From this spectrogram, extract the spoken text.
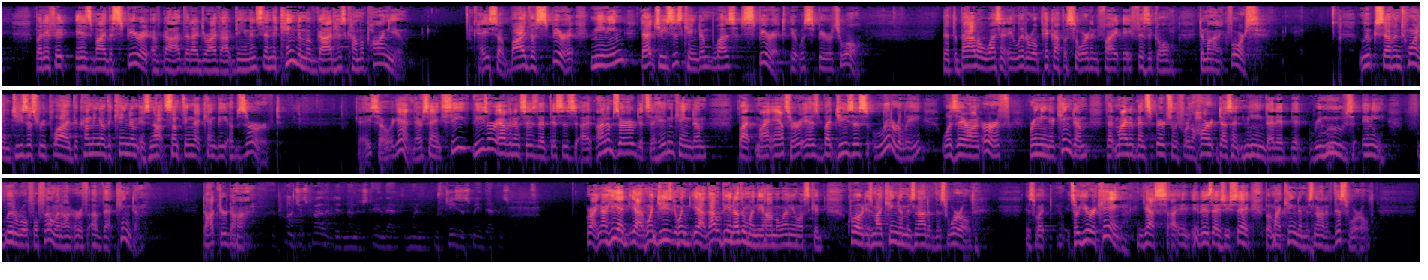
But if it is by the Spirit of God that I drive out demons, then the kingdom of God has come upon you. Okay, so by the Spirit, meaning that Jesus' kingdom was spirit, it was spiritual. That the battle wasn't a literal pick up a sword and fight a physical demonic force. Luke 7:20 Jesus replied, "The coming of the kingdom is not something that can be observed." Okay, so again, they're saying, "See, these are evidences that this is unobserved, it's a hidden kingdom." But my answer is, but Jesus literally was there on earth bringing a kingdom that might have been spiritually for the heart doesn't mean that it, it removes any literal fulfillment on earth of that kingdom. Dr. Don. Pontius Pilate didn't understand that when Jesus made that response. Right. Now he had, yeah, when Jesus, when, yeah, that would be another one the amillennialists could quote is, My kingdom is not of this world is what, so you're a king. Yes, it is as you say, but my kingdom is not of this world.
